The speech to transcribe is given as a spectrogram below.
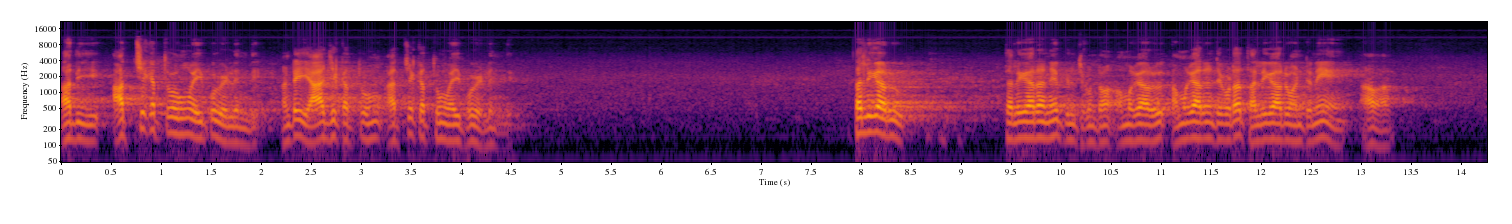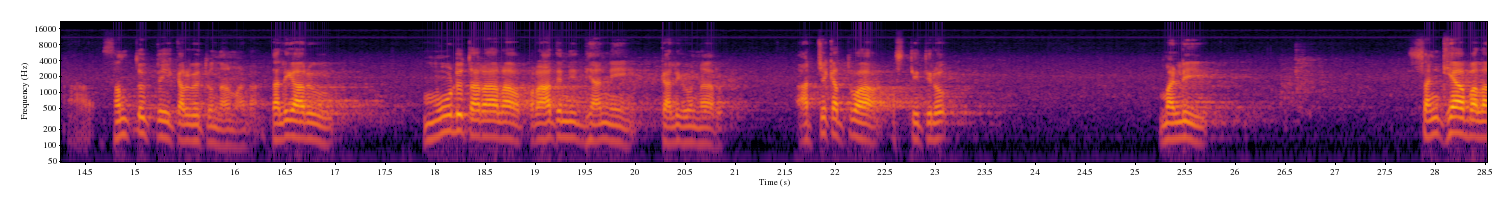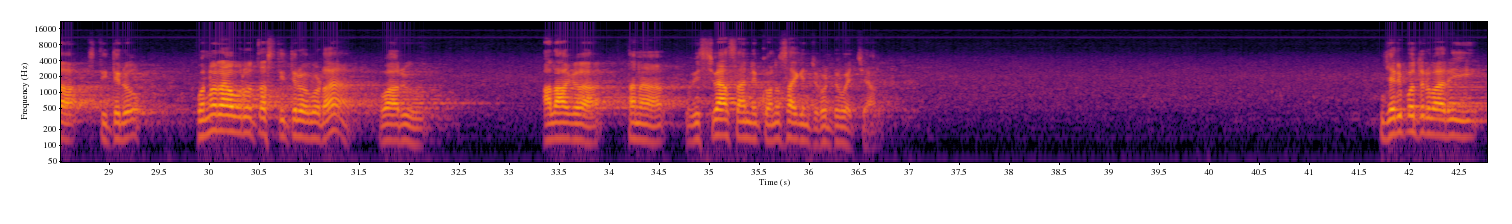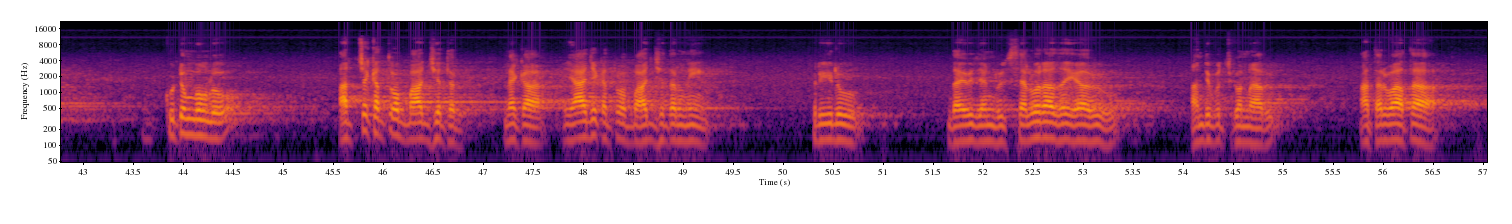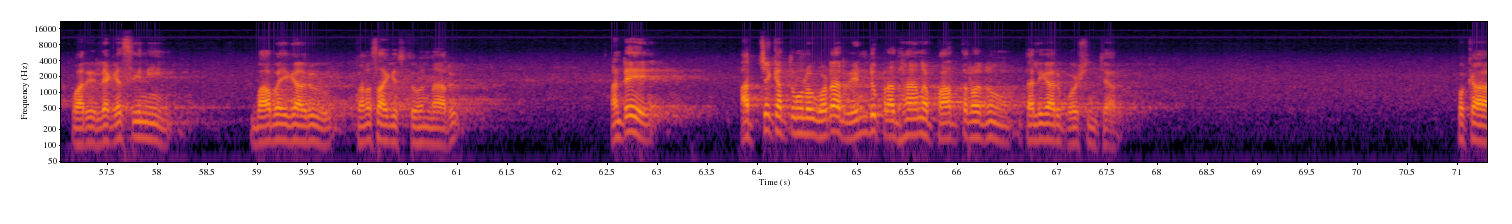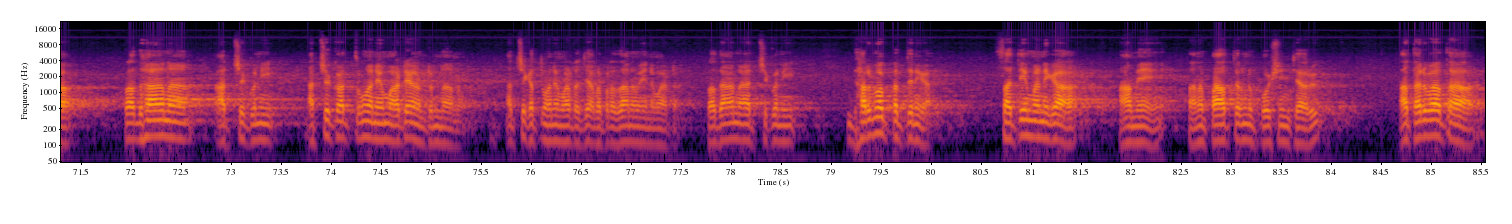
అది అర్చకత్వం వైపు వెళ్ళింది. అంటే యాజకత్వం అర్చకత్వం వైపు వెళ్ళింది. తల్లిగారు తల్లిగారు అనే పిలుచుకుంటాం. అమ్మగారు అమ్మగారు అంటే కూడా తల్లిగారు అంటేనే సంతృప్తి కలుగుతుందన్నమాట. తల్లిగారు మూడు తరాల ప్రాతినిధ్యాన్ని కలిగి ఉన్నారు. అర్చకత్వ స్థితిలో మళ్ళీ సంఖ్యాబల స్థితిలో పునరావృత స్థితిలో కూడా వారు అలాగా తన విశ్వాసాన్ని కొనసాగించుకుంటూ వచ్చారు. జరిపోతుల వారి కుటుంబంలో అర్చకత్వ బాధ్యతలు లేక యాజకత్వ బాధ్యతల్ని ప్రియులు దైవజనులు సెల్వరాజయ్య గారు అందిపుచ్చుకున్నారు. ఆ తర్వాత వారి లెగసీని బాబాయ్ గారు కొనసాగిస్తూ ఉన్నారు. అంటే అర్చకత్వంలో కూడా రెండు ప్రధాన పాత్రలను తల్లిగారు పోషించారు. ఒక ప్రధాన అర్చకుని అర్చకత్వం అనే మాటే అంటున్నాను. అర్చకత్వం అనే మాట చాలా ప్రధానమైన మాట. ప్రధాన అర్చకుని ధర్మపత్నిగా సతీమణిగా ఆమె తన పాత్రను పోషించారు. ఆ తర్వాత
